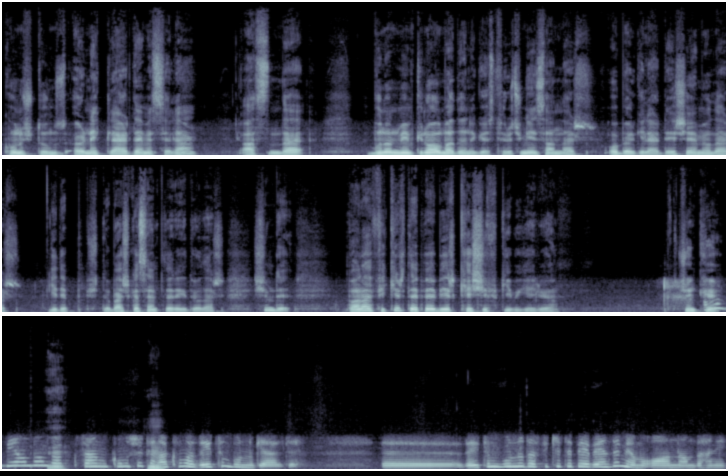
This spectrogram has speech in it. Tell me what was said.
konuştuğumuz örneklerde mesela aslında bunun mümkün olmadığını gösteriyor. Çünkü insanlar o bölgelerde yaşayamıyorlar. Gidip işte başka semtlere gidiyorlar. Şimdi bana Fikirtepe bir keşif gibi geliyor. Çünkü Ama bir yandan da Hı. sen konuşurken Hı. aklıma Zeytinburnu geldi. Ee, Zeytinburnu da Fikirtepe'ye benzemiyor mu o anlamda? Hani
